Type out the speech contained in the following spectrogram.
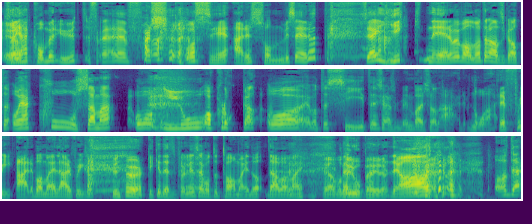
Så jeg kommer ut eh, fersk og ser Er det sånn vi ser ut? Så jeg gikk nedover Tranes gate, og jeg kosa meg og lo og klokka. Og jeg måtte si til kjæresten min bare sånn er, Nå er det free, er det bare meg, eller er det freakshow? Hun hørte ikke det, selvfølgelig, så jeg måtte ta meg i det. Det er bare meg. Ja, måtte Men- rope høyere. Ja. Og det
